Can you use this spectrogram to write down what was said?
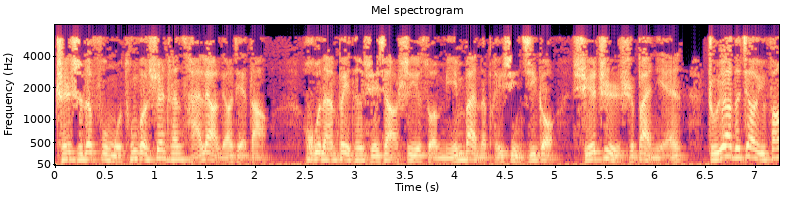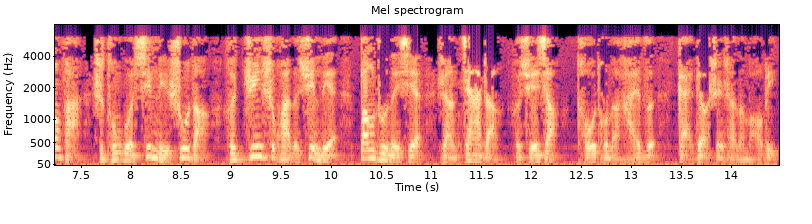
陈实的父母通过宣传材料了解到，湖南贝腾学校是一所民办的培训机构，学制是半年，主要的教育方法是通过心理疏导和军事化的训练，帮助那些让家长和学校头疼的孩子改掉身上的毛病。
